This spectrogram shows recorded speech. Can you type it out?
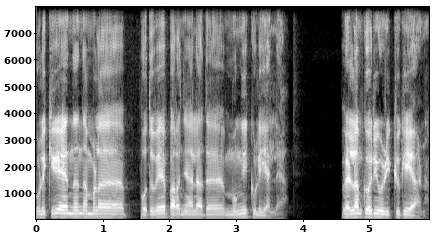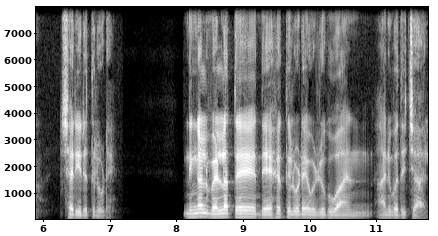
കുളിക്കുകയെന്ന് നമ്മൾ പൊതുവെ പറഞ്ഞാൽ അത് മുങ്ങിക്കുളിയല്ല. വെള്ളം കോരി ഒഴിക്കുകയാണ് ശരീരത്തിലൂടെ. നിങ്ങൾ വെള്ളത്തെ ദേഹത്തിലൂടെ ഒഴുകുവാൻ അനുവദിച്ചാൽ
